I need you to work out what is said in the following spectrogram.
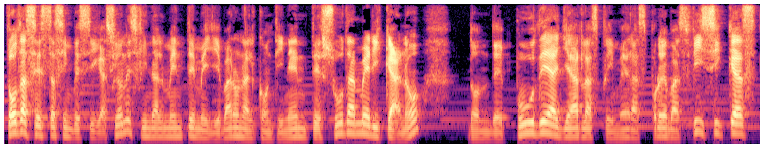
Todas estas investigaciones finalmente me llevaron al continente sudamericano, donde pude hallar las primeras pruebas físicas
